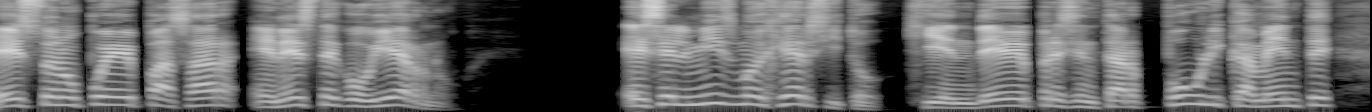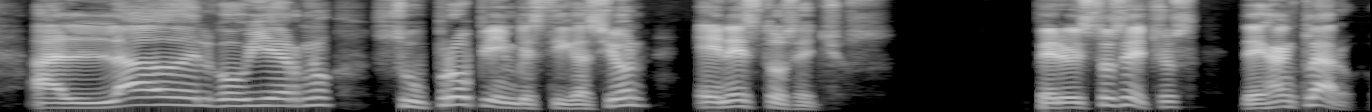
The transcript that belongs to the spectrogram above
Esto no puede pasar en este gobierno. Es el mismo ejército quien debe presentar públicamente al lado del gobierno su propia investigación en estos hechos. Pero estos hechos dejan claro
